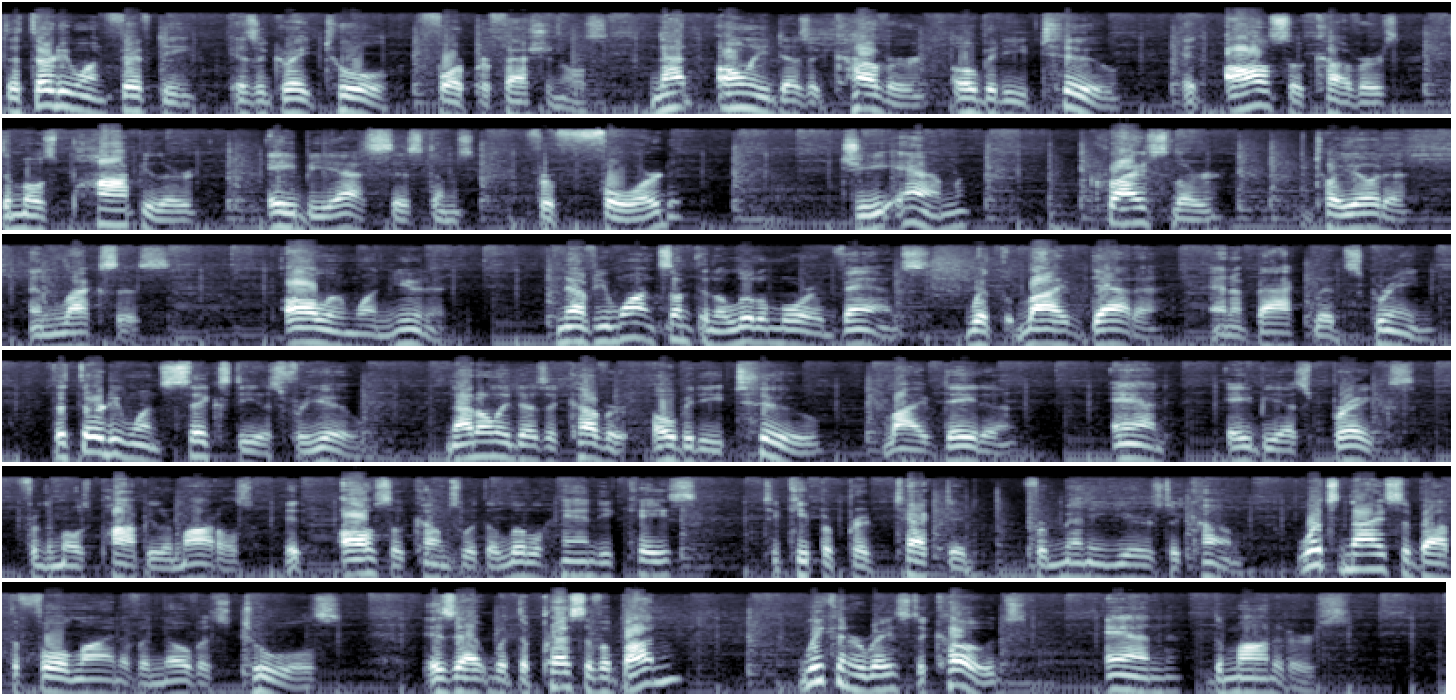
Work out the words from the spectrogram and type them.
The 3150 is a great tool for professionals. Not only does it cover OBD2, it also covers the most popular ABS systems for Ford, GM, Chrysler, Toyota, and Lexus, all in one unit. Now if you want something a little more advanced with live data and a backlit screen, the 3160 is for you. Not only does it cover OBD2, live data, and ABS brakes for the most popular models, it also comes with a little handy case to keep it protected for many years to come. What's nice about the full line of Innova's tools is that with the press of a button, we can erase the codes and the monitors.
